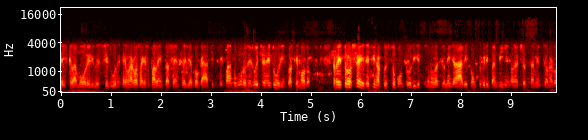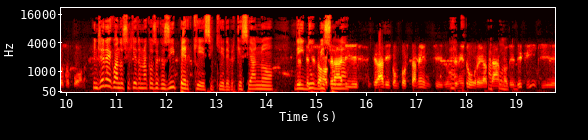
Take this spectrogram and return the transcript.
del clamore di questi due è una cosa che spaventa sempre gli avvocati, perché quando uno dei due genitori in qualche modo retrocede fino a questo punto vuol dire che sono ragioni gravi, comunque per i bambini non è certamente una cosa buona. In genere quando si chiede una cosa così perché si chiede? Perché si hanno dei perché dubbi sulla... Gravi, gravi comportamenti di un eh, genitore a danno dei, dei figli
